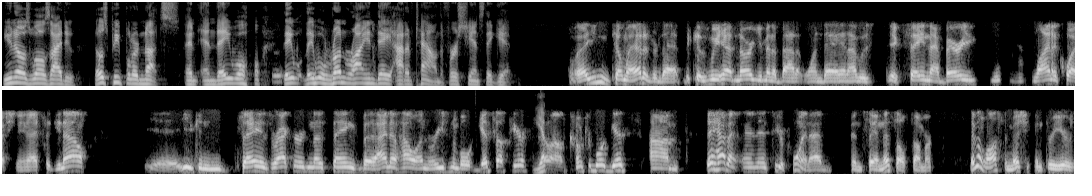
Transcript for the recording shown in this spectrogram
You know as well as I do. Those people are nuts, and and they will they will they will run Ryan Day out of town the first chance they get. Well, you can tell my editor that because we had an argument about it one day, and I was saying that very line of questioning. I said, you know, you can say his record and those things, but I know how unreasonable it gets up here. Yep. How uncomfortable it gets. Um, they haven't, and, and to your point, I've been saying this all summer. They haven't lost to Michigan three years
